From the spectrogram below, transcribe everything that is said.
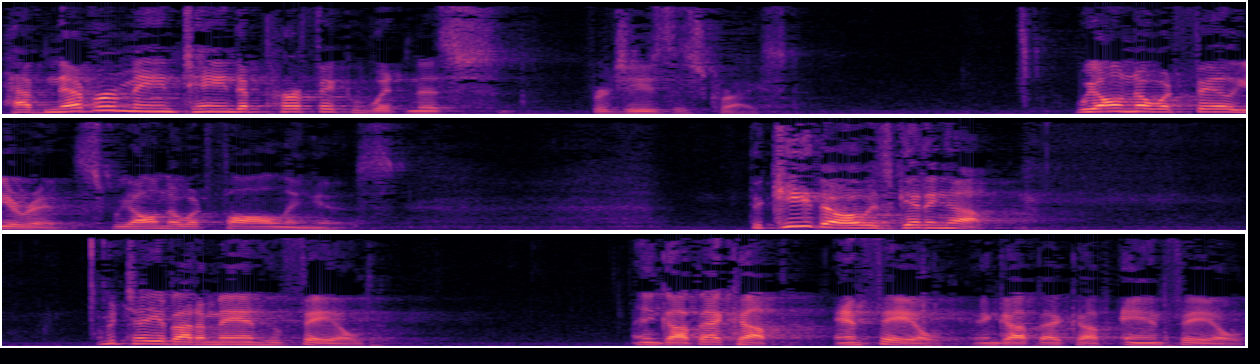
have never maintained a perfect witness for Jesus Christ. We all know what failure is. We all know what falling is. The key, though, is getting up. Let me tell you about a man who failed and got back up and failed and got back up and failed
